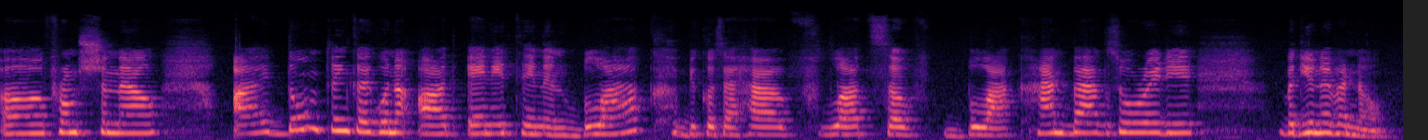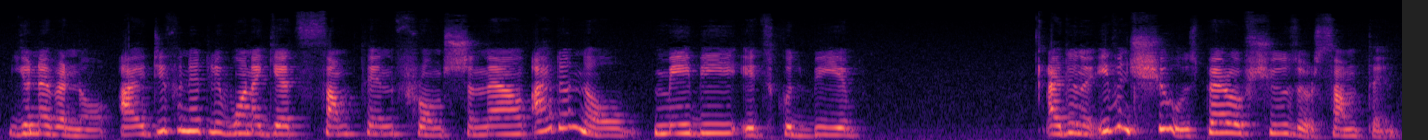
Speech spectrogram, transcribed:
uh, from Chanel. I don't think I'm gonna add anything in black because I have lots of black handbags already but you never know you never know I definitely want to get something from Chanel I don't know maybe it could be I don't know, even shoes, pair of shoes or something.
